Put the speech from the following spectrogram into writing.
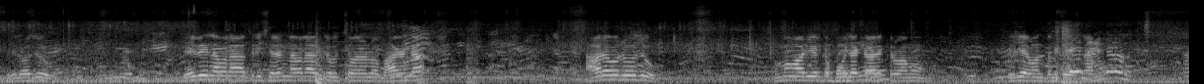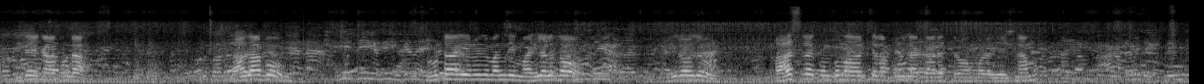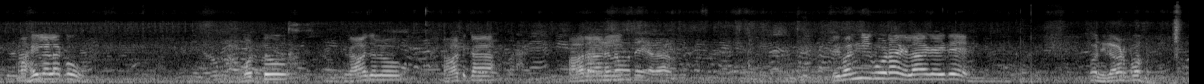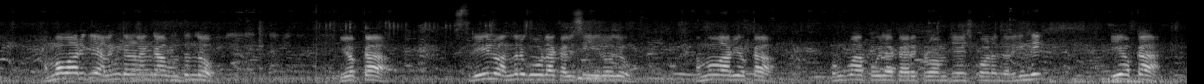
ఈరోజు దేవీ నవరాత్రి శరణ్ నవరాత్రి ఉత్సవాలలో భాగంగా ఆరవ రోజు అమ్మవారి యొక్క పూజా కార్యక్రమము విజయవంతం చేసినాము అంతేకాకుండా దాదాపు నూట ఎనిమిది మంది మహిళలతో ఈరోజు సహస్ర కుంకుమార్చన పూజా కార్యక్రమం కూడా చేసినాము. మహిళలకు బొట్టు గాజులు కాటుక పారాణి ఇవన్నీ కూడా ఎలాగైతే అమ్మవారికి అలంకరణంగా ఉంటుందో ఈ యొక్క స్త్రీలు అందరూ కూడా కలిసి ఈరోజు అమ్మవారి యొక్క కుంకుమ పూజ కార్యక్రమం చేసుకోవడం జరిగింది. ఈ యొక్క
